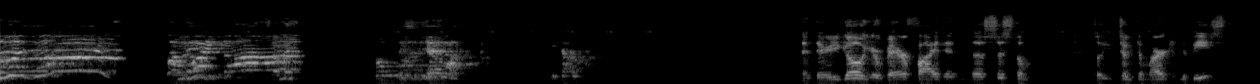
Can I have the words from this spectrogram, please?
oh my god! Oh my god! This is and there you go. You're verified in the system. So you took the mark of the beast,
